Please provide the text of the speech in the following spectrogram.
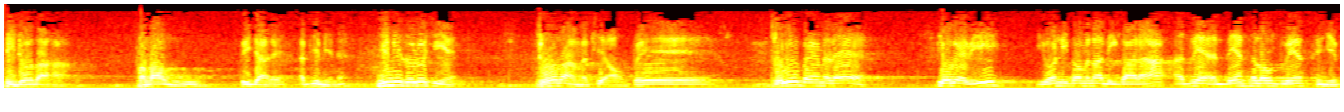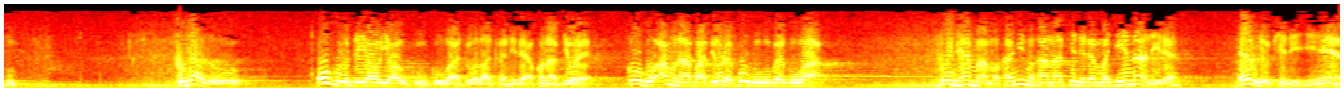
ဒီဒေါသဟာမကောင်းဘူးသိကြတယ်အပြစ်မြင်တယ်မြင်ပြီဆိုလို့ရှိရင်ဒေါသမဖြစ်အောင်ပဲဘယ်လိုပဲမလဲပြောခဲ့ပြီယောနိသမနတိကာရအသင်အသင်နှလုံးသွင်းဆင်ခြင်မှု ဆိုကြလို့ပုဂ္ဂိုလ်တယောက်ယောက်ကိုကိုကဒေါသထွက်နေတယ်အခုနပြောတဲ့ကိုကိုအမနာပပြောတဲ့ပုဂ္ဂိုလ်ကိုပဲကိုကစိတ်ထဲမှာမခံကြီးမခံသာဖြစ်နေတယ်မကျေနပ်နေတယ်အဲ့လိုဖြစ်နေရင်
